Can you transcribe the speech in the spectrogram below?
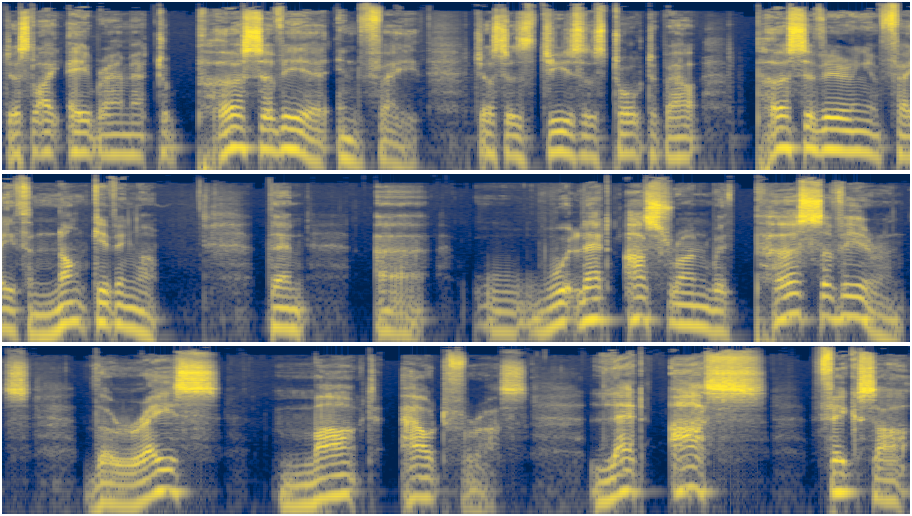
Just like Abraham had to persevere in faith, just as Jesus talked about persevering in faith and not giving up, then uh, let us run with perseverance the race marked out for us. Let us fix our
